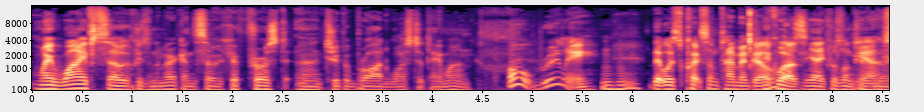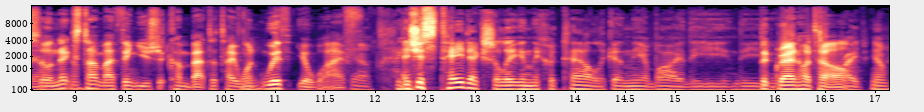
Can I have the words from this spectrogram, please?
my wife, so who's an American, so her first uh, trip abroad was to Taiwan. Oh, really? Mm-hmm. That was quite some time ago. It was, yeah, it was a long time yeah, ago. So yeah. next yeah. time, I think you should come back to Taiwan mm-hmm. with your wife. Yeah, and she stayed actually in the hotel like uh, nearby the the the Grand Hotel. Right. Yeah.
